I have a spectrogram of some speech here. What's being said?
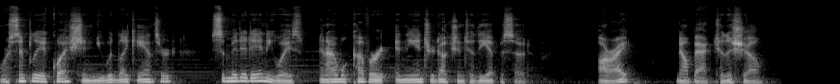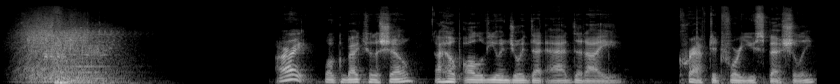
or simply a question you would like answered, submit it anyways, and I will cover it in the introduction to the episode. Alright, now back to the show. Alright, welcome back to the show. I hope all of you enjoyed that ad that I crafted for you specially.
